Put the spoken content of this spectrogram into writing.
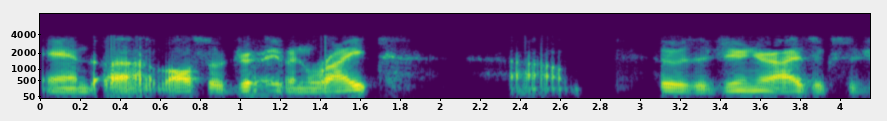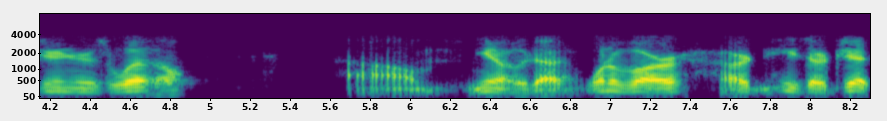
And uh, also Draven Wright, um, who is a junior. Isaac's a junior as well. Um, you know, the, one of our, our he's our jet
